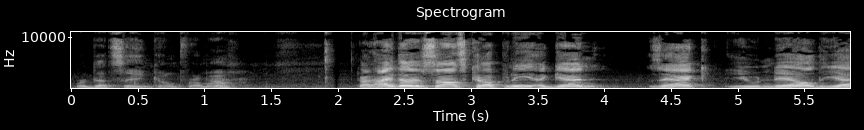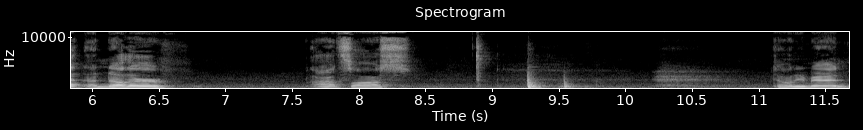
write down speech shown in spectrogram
Where'd that saying come from, huh? Got High Desert Sauce Company. Again, Zack, you nailed yet another hot sauce. I'm telling you, man,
